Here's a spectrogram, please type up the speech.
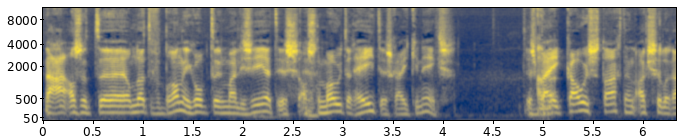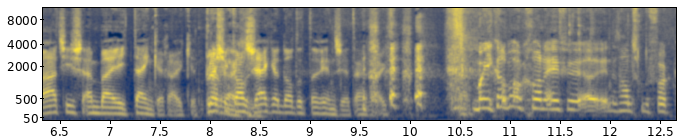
Nou, als het, uh, omdat de verbranding geoptimaliseerd is... als de motor heet is, ruik je niks. Dus ah, bij koude start en acceleraties en bij tanken ruik je Plus je kan zeggen dat het erin zit en ruikt. Maar je kan hem ook gewoon even eh, in het handschoenenvak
